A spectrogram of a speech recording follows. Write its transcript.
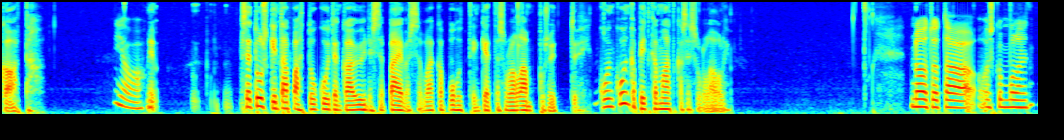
kaataa. Joo. Se tuskin tapahtuu kuitenkaan yhdessä päivässä, vaikka puhuttiin, että sulla lamppu syttyi. Kuinka pitkä matka se sulla oli? No tota, olisiko mulla nyt,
